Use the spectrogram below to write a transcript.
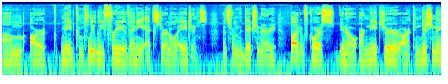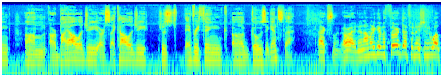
um, are made completely free of any external agents. That's from the dictionary. But of course, you know, our nature, our conditioning, um, our biology, our psychology, just everything uh, goes against that. Excellent. All right, and I'm going to give a third definition. Well,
